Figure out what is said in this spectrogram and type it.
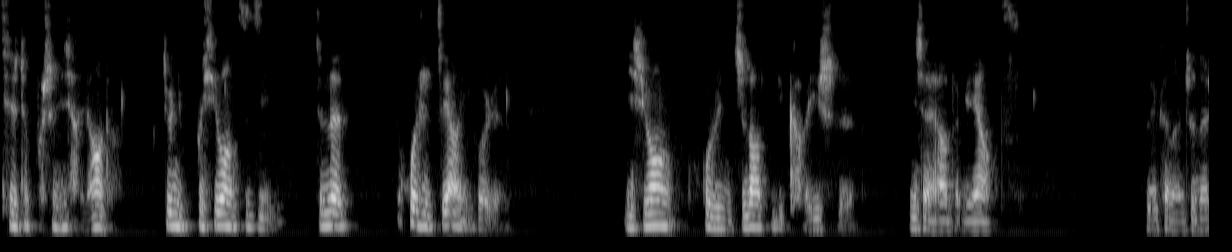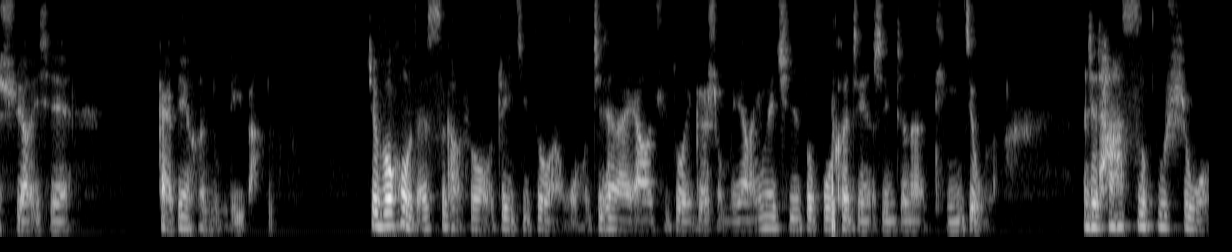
其实这不是你想要的，就你不希望自己真的会是这样一个人，你希望或者你知道自己可以是你想要的个样子，所以可能真的需要一些改变和努力吧。就包括我在思考说，我这一季做完，我接下来要去做一个什么样？因为其实做播客这件事情真的挺久了，而且它似乎是我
